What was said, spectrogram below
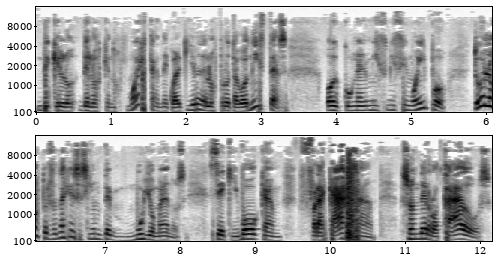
de, que lo, de los que nos muestran, de cualquiera de los protagonistas o con el mismísimo hipo. Todos los personajes se sienten muy humanos, se equivocan, fracasan, son derrotados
